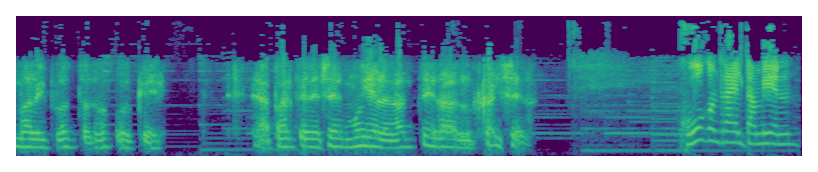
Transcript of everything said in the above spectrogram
mal y pronto, ¿no? Porque aparte de ser muy elegante, era el Kaiser. Jugó contra él también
